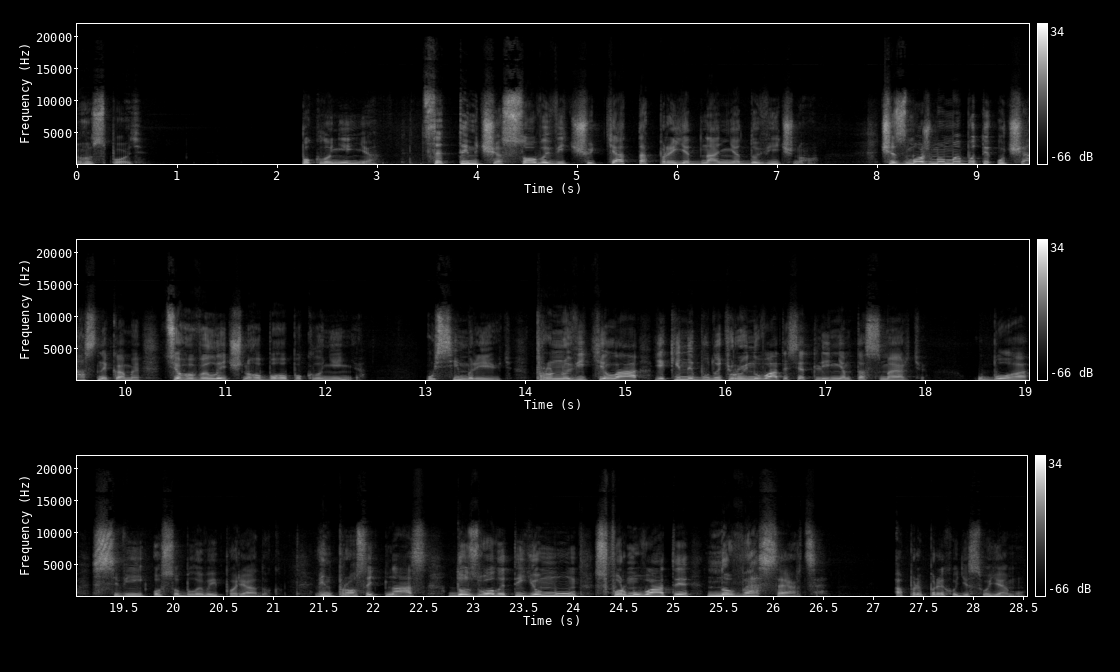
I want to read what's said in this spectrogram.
Господь. Поклоніння це тимчасове відчуття та приєднання до вічного. Чи зможемо ми бути учасниками цього величного богопоклоніння? Усі мріють про нові тіла, які не будуть руйнуватися тлінням та смертю. У Бога свій особливий порядок. Він просить нас дозволити йому сформувати нове серце. А при приході своєму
